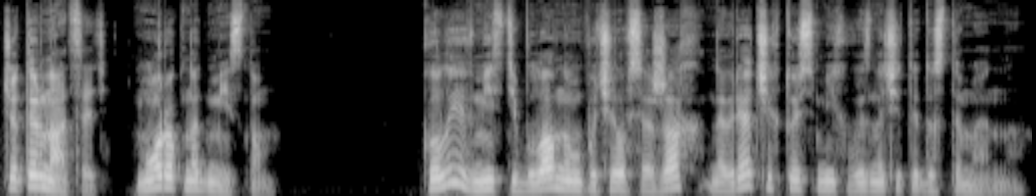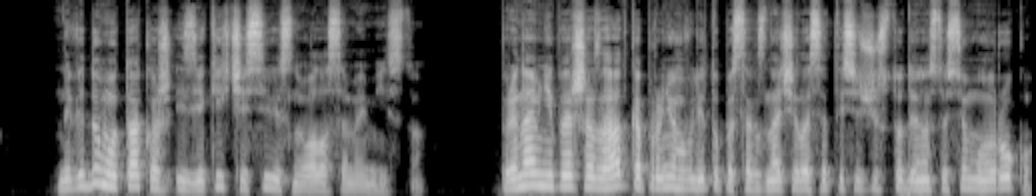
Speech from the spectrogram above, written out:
14. Морок над містом. Коли в місті Булавному почався жах, навряд чи хтось міг визначити достеменно. Невідомо також, із яких часів існувало саме місто. Принаймні перша згадка про нього в літописах значилася 1197 року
